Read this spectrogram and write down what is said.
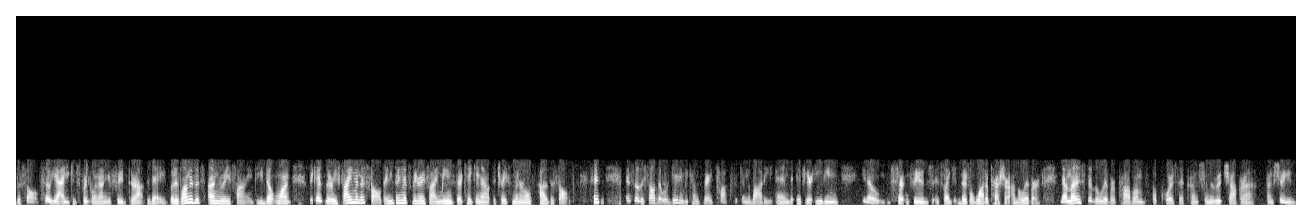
the salt. So yeah, you can sprinkle it on your food throughout the day. But as long as it's unrefined, you don't want because the refinement of salt, anything that's very refined means they're taking out the trace minerals out of the salt. and so the salt that we're getting becomes very toxic in the body. And if you're eating, you know, certain foods, it's like there's a lot of pressure on the liver. Now most of the liver problems, of course, that comes from the root chakra. I'm sure you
